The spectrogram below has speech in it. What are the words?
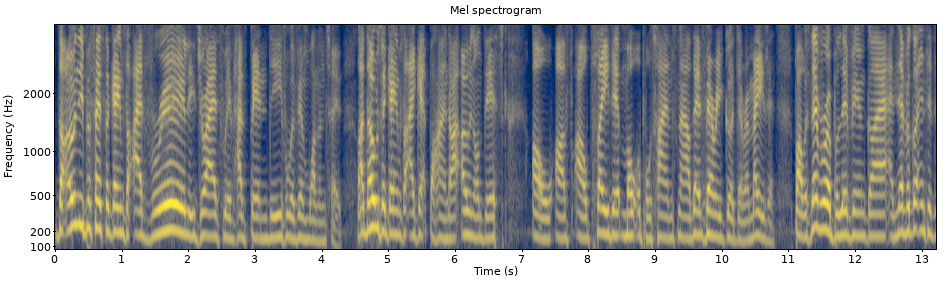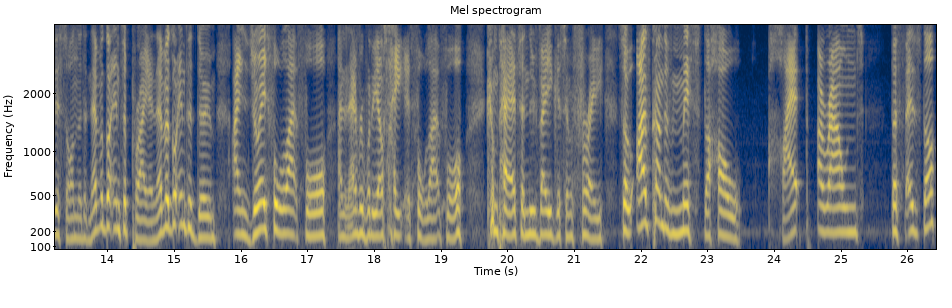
the only Bethesda games that I've really drived with have been the Evil Within 1 and 2. Like, those are games that I get behind, I own on disc. oh, I've I'll played it multiple times now. They're very good. They're amazing. But I was never a Oblivion guy. I never got into Dishonored. I never got into Prey. I never got into Doom. I enjoyed Fallout 4, and then everybody else hated Fallout 4 compared to New Vegas and 3. So I've kind of missed the whole hype around Bethesda.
